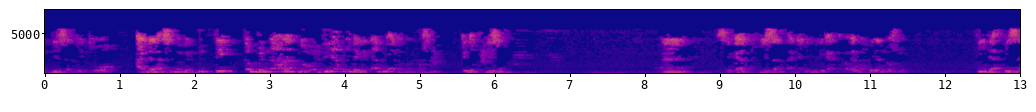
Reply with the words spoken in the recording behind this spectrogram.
mujizat itu adalah sebagai bukti kebenaran bahwa dia menjadi nabi atau rasul. Itu mujizat. Nah, sehingga mujizat hanya diberikan kepada nabi dan rasul. Tidak bisa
